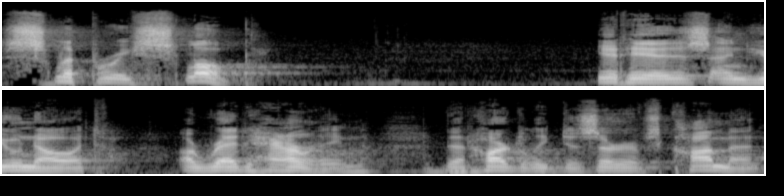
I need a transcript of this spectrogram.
slippery slope. It is, and you know it, a red herring that hardly deserves comment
